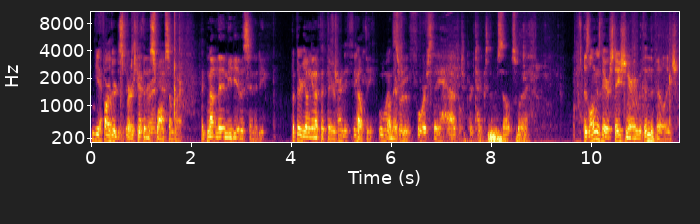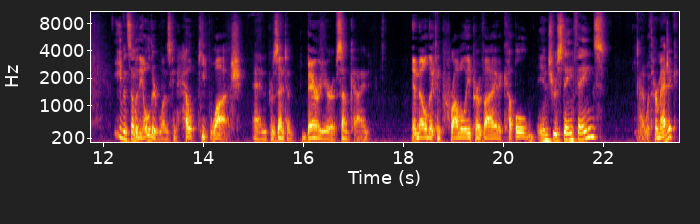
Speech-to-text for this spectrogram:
Yeah. farther dispersed within the swamp somewhere, like not in the immediate vicinity. But they're young enough that they're. Trying to think healthy what sort feet. of force they have to protect themselves with. As long as they are stationary within the village, even some of the older ones can help keep watch and present a barrier of some kind. Imelda can probably provide a couple interesting things uh, with her magic,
